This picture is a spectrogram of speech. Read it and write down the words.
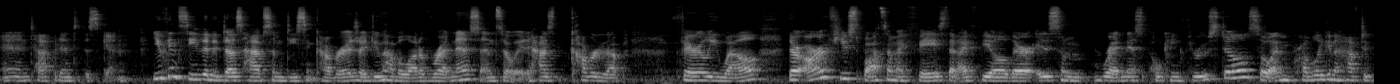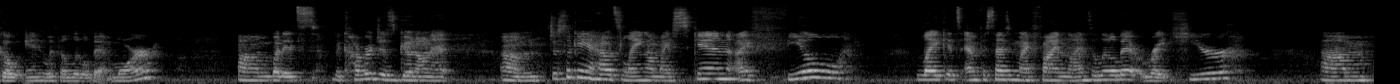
and tap it into the skin. You can see that it does have some decent coverage. I do have a lot of redness and so it has covered it up fairly well. There are a few spots on my face that I feel there is some redness poking through still, so I'm probably gonna have to go in with a little bit more. Um, but it's the coverage is good on it. Um, just looking at how it's laying on my skin, I feel like it's emphasizing my fine lines a little bit right here. Um,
